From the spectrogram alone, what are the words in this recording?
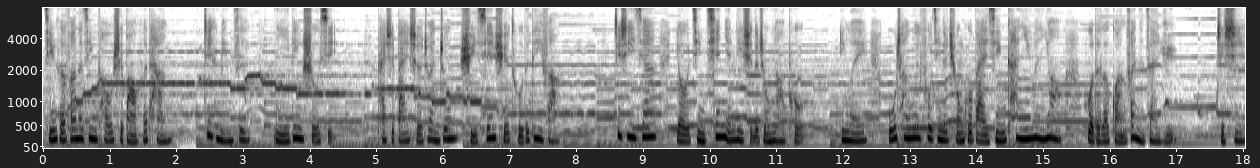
清河坊的尽头是保和堂，这个名字你一定熟悉，它是《白蛇传》中许仙学徒的地方。这是一家有近千年历史的中药铺。因为无偿为附近的穷苦百姓看医问药，获得了广泛的赞誉。只是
